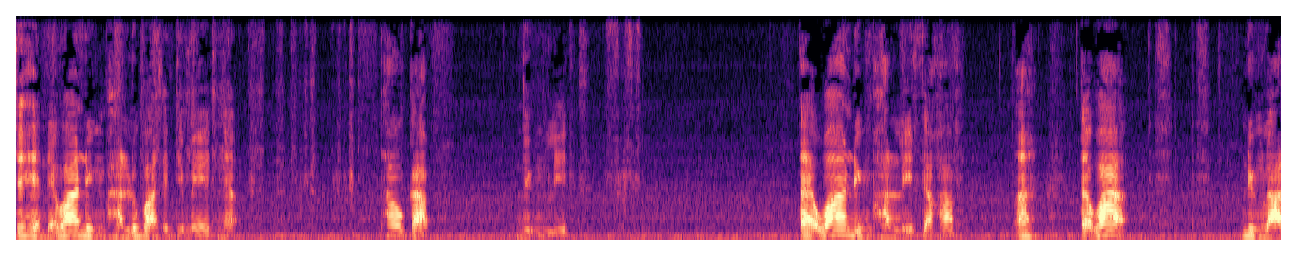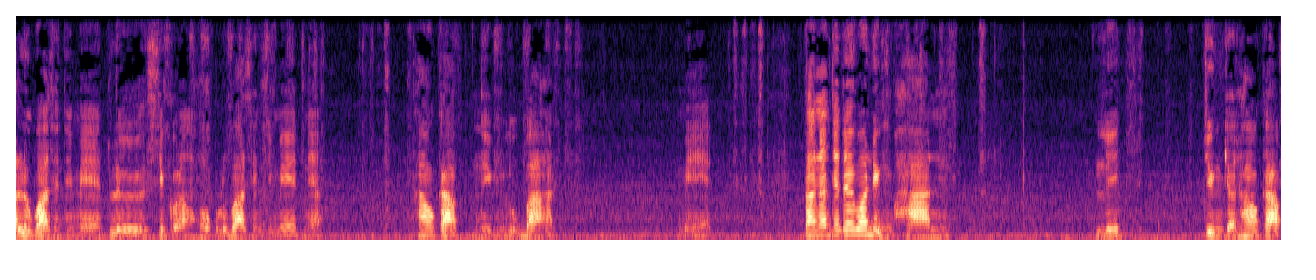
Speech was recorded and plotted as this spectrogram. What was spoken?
จะเห็นได้ว่า 1,000 ลูกบาศก์เซนติเมตรเนี่ย เท่ากับ 1 ลิตร แต่ว่า 1,000 ลิตรนะครับอะแต่ว่า 1 ล้านลูกบาศก์เซนติเมตรหรือ 10กำลัง6ลูกบาศก์เซนติเมตรเนี่ย เท่ากับ 1 ลูกบาศก์เมตร ดังนั้นจะได้ว่า 1,000 ลิตร จึงจะเท่ากับ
